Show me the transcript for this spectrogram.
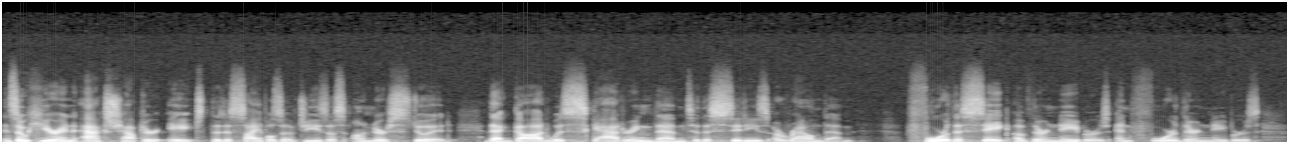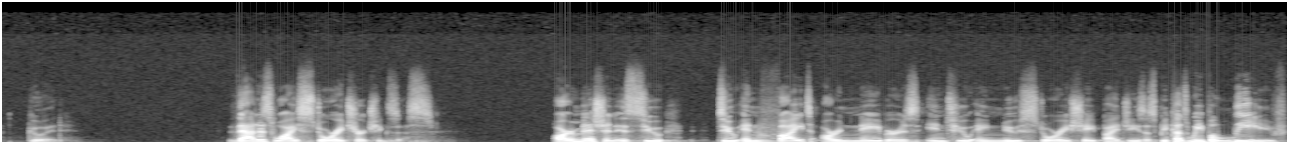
And so, here in Acts chapter 8, the disciples of Jesus understood that God was scattering them to the cities around them for the sake of their neighbors and for their neighbors' good. That is why Story Church exists. Our mission is to, to invite our neighbors into a new story shaped by Jesus because we believe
